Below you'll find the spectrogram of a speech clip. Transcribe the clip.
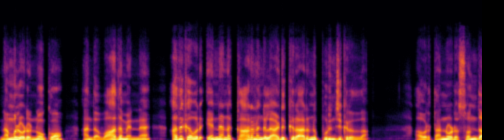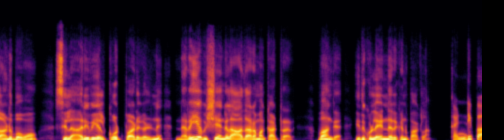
நம்மளோட நோக்கம் அந்த வாதம் என்ன அதுக்கு அவர் என்னென்ன காரணங்களை அடுக்குறாருன்னு புரிஞ்சுக்கிறது தான். அவர் தன்னோட சொந்த அனுபவம் சில அறிவியல் கோட்பாடுகள்னு நிறைய விஷயங்களை ஆதாரமா காட்டுறார். வாங்க இதுக்குள்ள என்ன இருக்குன்னு பார்க்கலாம். கண்டிப்பா.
